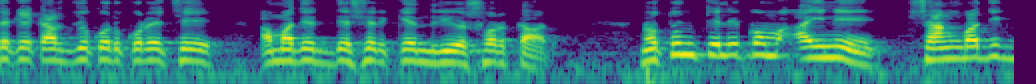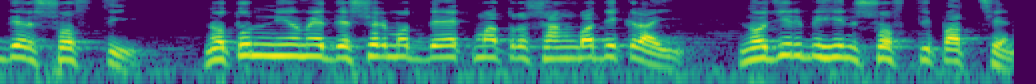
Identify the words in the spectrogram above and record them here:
থেকে কার্যকর করেছে আমাদের দেশের কেন্দ্রীয় সরকার। নতুন টেলিকম আইনে সাংবাদিকদের স্বস্তি। নতুন নিয়মে দেশের মধ্যে একমাত্র সাংবাদিকরাই নজিরবিহীন স্বস্তি পাচ্ছেন।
